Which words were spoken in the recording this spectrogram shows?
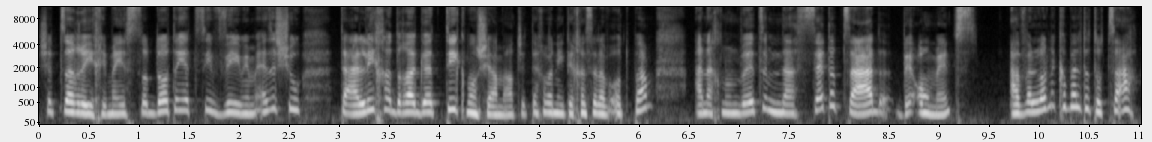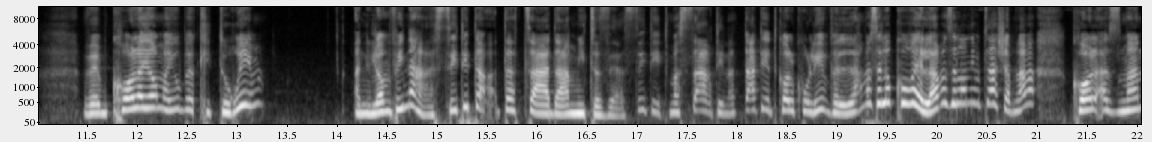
שצריך, עם היסודות היציבים, עם איזשהו תהליך הדרגתי, כמו שאמרת, שתכף אני אתייחס אליו עוד פעם, אנחנו בעצם נעשה את הצעד באומץ, אבל לא נקבל את התוצאה. והם כל היום היו בקיטורים אני לא מבינה, עשיתי את הצעד האמיץ הזה, עשיתי, התמסרתי, נתתי את כל כולי, ולמה זה לא קורה? למה זה לא נמצא שם? למה כל הזמן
